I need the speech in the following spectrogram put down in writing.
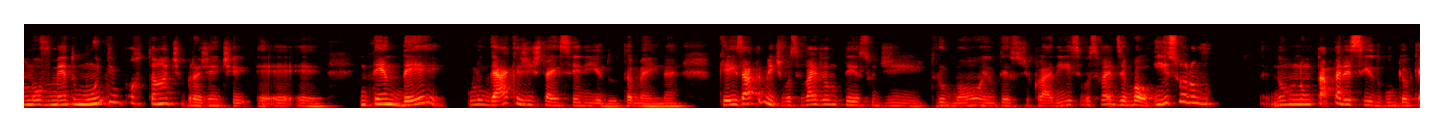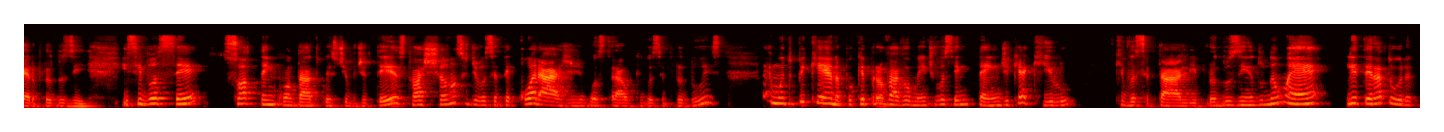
um movimento muito importante para a gente é, é, é, entender o lugar que a gente está inserido também, né? Porque exatamente, você vai ver um texto de Drummond e um texto de Clarice, você vai dizer, bom, isso eu não, não, não está parecido com o que eu quero produzir. E se você só tem contato com esse tipo de texto, a chance de você ter coragem de mostrar o que você produz é muito pequena, porque provavelmente você entende que aquilo que você está ali produzindo não é literatura.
